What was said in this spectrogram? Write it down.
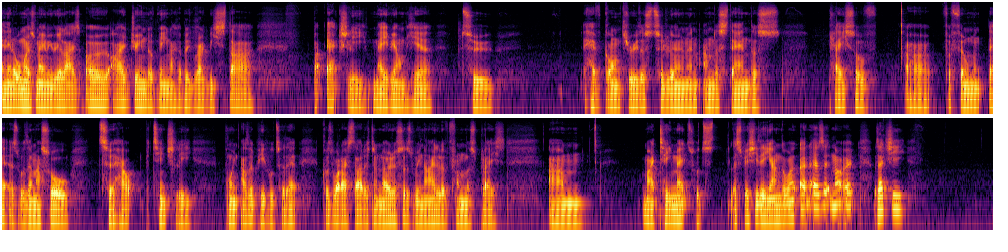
And then it almost made me realize, oh, I dreamed of being like a big rugby star. But actually, maybe I'm here to have gone through this to learn and understand this place of uh, fulfillment that is within us all to help potentially point other people to that. Because what I started to notice is when I lived from this place, um, my teammates would, especially the younger ones, is it not? It was actually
